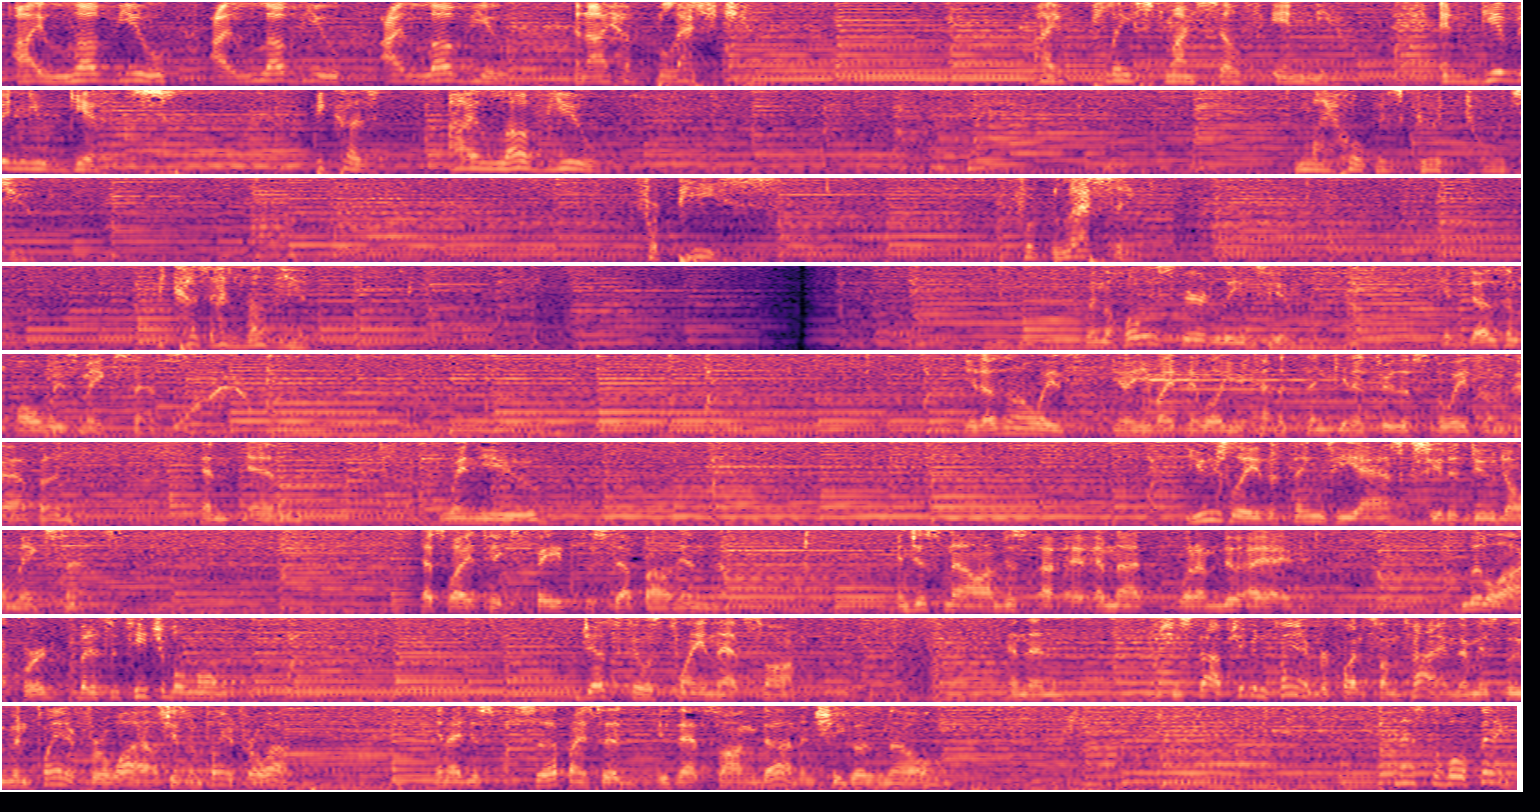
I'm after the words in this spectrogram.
I love you. I love you. I love you. And I have blessed you. I have placed myself in you and given you gifts because I love you. My hope is good towards you. for peace, for blessing, because I love you. When the Holy Spirit leads you, it doesn't always make sense. It doesn't always, you know, you might think, well, you're kind of thinking it through. This is the way things happen, and and and when you usually the things he asks you to do don't make sense. That's why it takes faith to step out in them. And just now, I'm just, I, am not, what I'm doing, a little awkward, but it's a teachable moment. Jessica was playing that song. And then she stopped. She'd been playing it for quite some time. I mean, we've been playing it for a while. She's been playing it for a while. And I just stood up and I said, Is that song done? And she goes, No And that's the whole thing.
